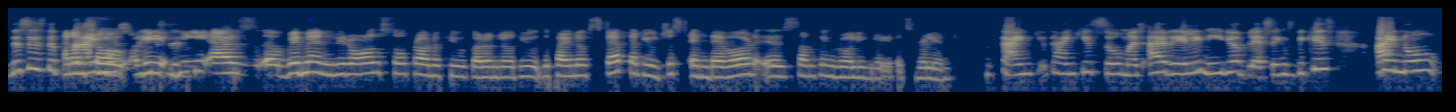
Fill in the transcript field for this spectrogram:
this is the and i'm sure we, we as uh, women we're all so proud of you karanjot you the kind of step that you just endeavored is something really great it's brilliant Thank you. Thank you so much. I really need your blessings because I know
